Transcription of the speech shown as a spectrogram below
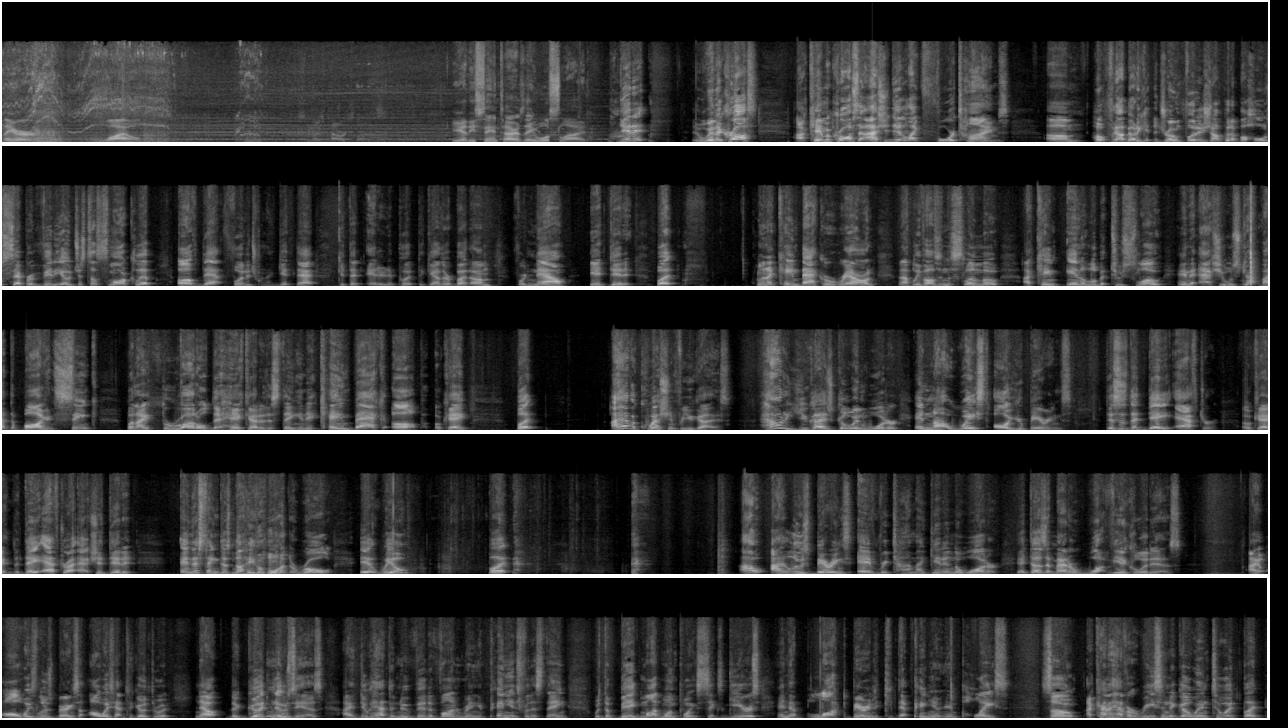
They are wild. Yeah, these sand tires, they will slide. did it. It went across. I came across it. I actually did it like four times. Um, hopefully I'll be able to get the drone footage and I'll put up a whole separate video, just a small clip of that footage when I get that, get that edited, put together. But um, for now, it did it. But when I came back around, and I believe I was in the slow-mo, I came in a little bit too slow and it actually was about to bog and sink, but I throttled the heck out of this thing and it came back up, okay? But I have a question for you guys. How do you guys go in water and not waste all your bearings? This is the day after, okay? The day after I actually did it, and this thing does not even want to roll. It will, but i I lose bearings every time I get in the water. It doesn't matter what vehicle it is. I always lose bearings. I always have to go through it. Now, the good news is I do have the new Vitavon ring and pinions for this thing with the big Mod 1.6 gears and that locked bearing to keep that pinion in place. So I kind of have a reason to go into it, but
